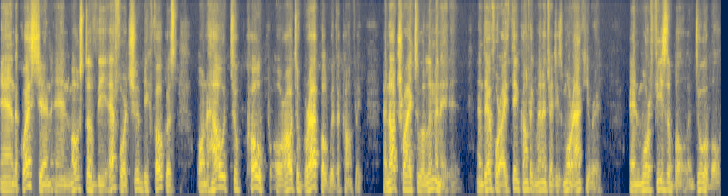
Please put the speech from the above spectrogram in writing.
And the question and most of the effort should be focused on how to cope or how to grapple with the conflict and not try to eliminate it. And therefore, I think conflict management is more accurate and more feasible and doable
